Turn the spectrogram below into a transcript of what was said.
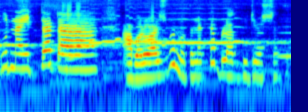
Good night tata. আবারও আসব নতুন একটা ব্লগ ভিডিওর সাথে।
